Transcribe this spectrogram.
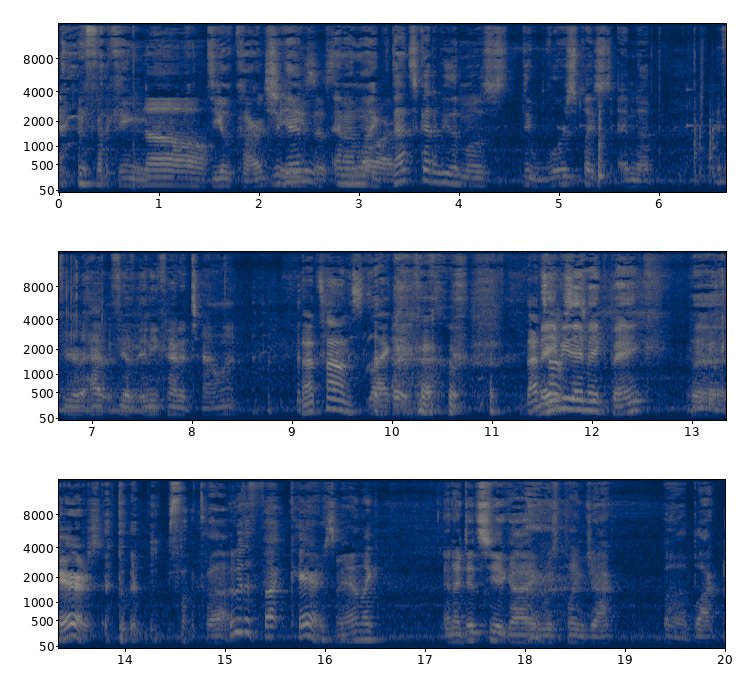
and fucking No. deal cards Jesus again. And I'm like, that's got to be the most the worst place to end up if you're have if you have any kind of talent. That sounds like that. Maybe sounds- they make bank. But, Who cares? But fuck that. Who the fuck cares, man? Like And I did see a guy who was playing Jack, uh, black,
